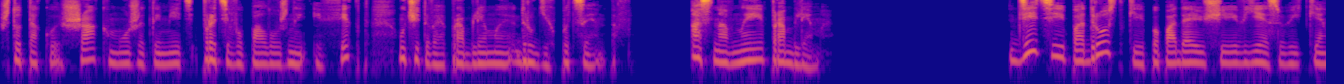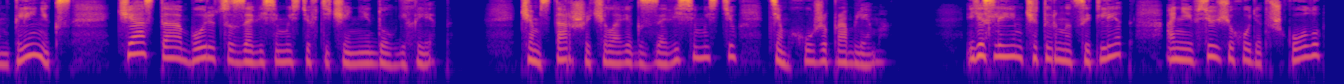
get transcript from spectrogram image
что такой шаг может иметь противоположный эффект, учитывая проблемы других пациентов. Основные проблемы. Дети и подростки, попадающие в Yes We Can Clinics, часто борются с зависимостью в течение долгих лет. Чем старше человек с зависимостью, тем хуже проблема. Если им 14 лет, они все еще ходят в школу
